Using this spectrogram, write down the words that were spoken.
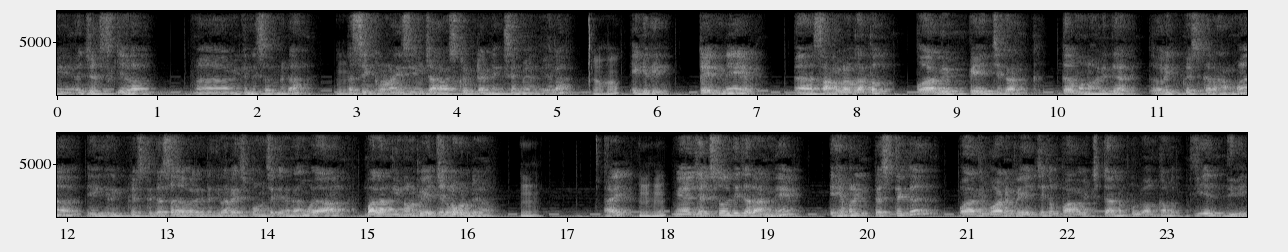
මේ අජක්ස් කියලා මිකනිසර්මට සිංක්‍රනයිසින් ජාවස්ක්‍රප්ටන් එක්මල් කියලා. එකති තෙන්නේ සරලෝ ගතොත් පේච් එකක් මොනහරි දෙයක් රික්වස් කරහම ඒ රික්වස්ට එක සවරට කියලා රෙස්පොන්ස කරන ඔයා බලන් නොන පේච්ච ලෝඩ්න හයි මේ ජෙක්ස්වල්දි කරන්නේ එහෙම රික්ටෙස්ට එක වාට පේජ් එක පාවිච්චි ගන්න පුළුවන්කම තියෙද්දී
